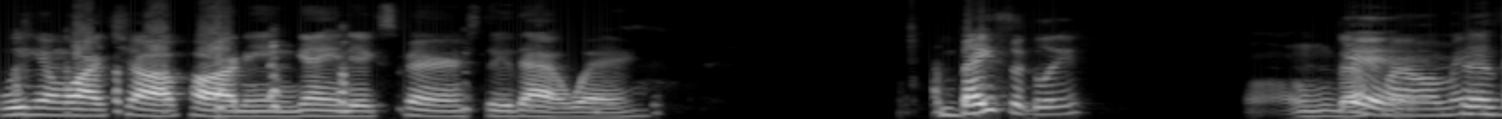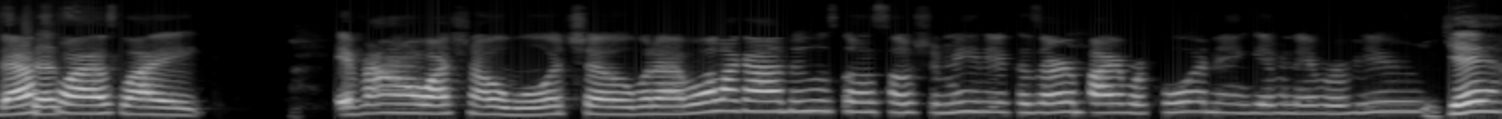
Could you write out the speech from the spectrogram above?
we can watch y'all party and gain the experience through that way. Basically, Mm, That's Yeah, I mean. 'cause- That's 'cause- why it's like, if I don't watch no award show, whatever, all I gotta do is go on social media because everybody recording and giving their review. yeah,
